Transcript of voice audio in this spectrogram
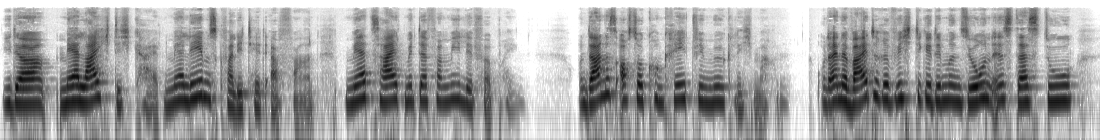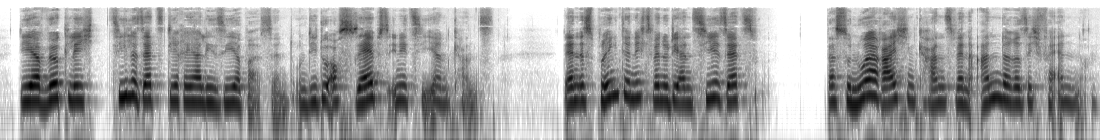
Wieder mehr Leichtigkeit, mehr Lebensqualität erfahren, mehr Zeit mit der Familie verbringen. Und dann es auch so konkret wie möglich machen. Und eine weitere wichtige Dimension ist, dass du dir wirklich Ziele setzt, die realisierbar sind und die du auch selbst initiieren kannst. Denn es bringt dir nichts, wenn du dir ein Ziel setzt, das du nur erreichen kannst, wenn andere sich verändern.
